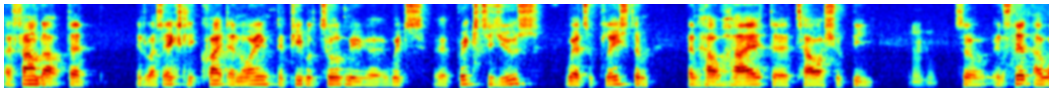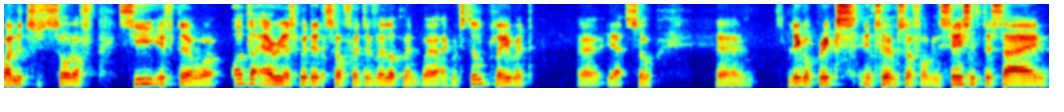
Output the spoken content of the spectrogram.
I found out that it was actually quite annoying that people told me uh, which uh, bricks to use, where to place them, and how high the tower should be. Mm-hmm. So instead, I wanted to sort of see if there were other areas within software development where I could still play with. Uh, yeah, so uh, Lego bricks in terms of organizations design,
